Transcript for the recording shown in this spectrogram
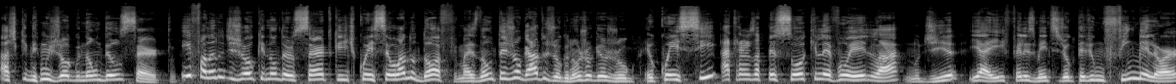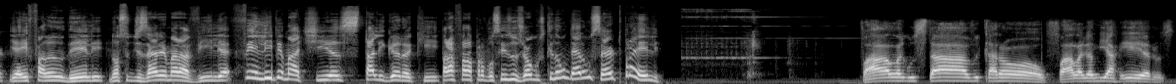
Acho que nenhum jogo não deu certo. E falando de jogo que não deu certo, que a gente conheceu lá no DOF, mas não ter jogado o jogo, não joguei o jogo. Eu conheci através da pessoa que que levou ele lá no dia. E aí, felizmente, esse jogo teve um fim melhor. E aí, falando dele, nosso designer maravilha, Felipe Matias, tá ligando aqui para falar para vocês os jogos que não deram certo para ele. Fala, Gustavo e Carol. Fala, gambiarreiros.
